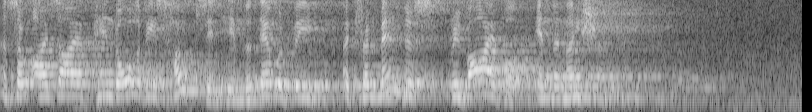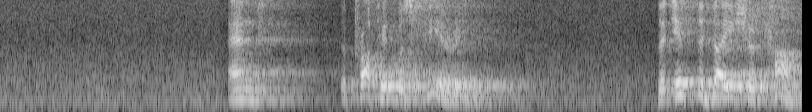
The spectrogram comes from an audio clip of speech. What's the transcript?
And so Isaiah pinned all of his hopes in him that there would be a tremendous revival in the nation. And the prophet was fearing that if the day should come,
